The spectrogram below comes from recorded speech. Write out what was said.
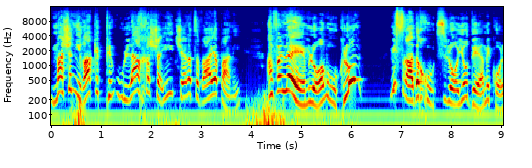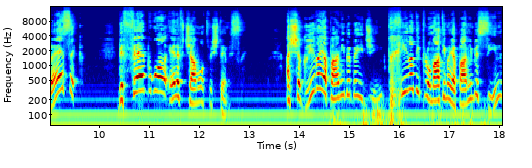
מה שנראה כפעולה חשאית של הצבא היפני, אבל להם לא אמרו כלום. משרד החוץ לא יודע מכל העסק. בפברואר 1912 השגריר היפני בבייג'ינג, בכיר הדיפלומטים היפנים בסין,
